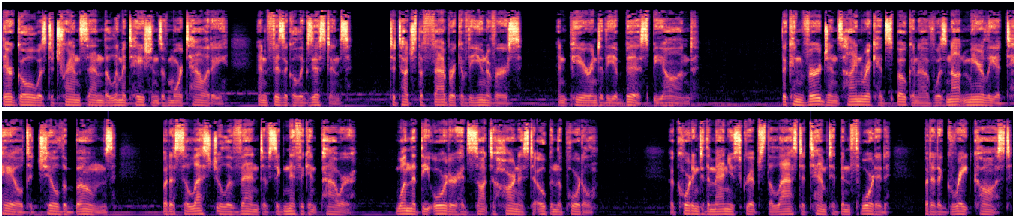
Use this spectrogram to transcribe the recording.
Their goal was to transcend the limitations of mortality and physical existence, to touch the fabric of the universe and peer into the abyss beyond. The convergence Heinrich had spoken of was not merely a tale to chill the bones, but a celestial event of significant power, one that the Order had sought to harness to open the portal. According to the manuscripts, the last attempt had been thwarted, but at a great cost.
